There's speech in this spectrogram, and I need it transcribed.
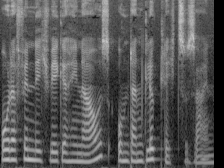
oder finde ich Wege hinaus, um dann glücklich zu sein?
